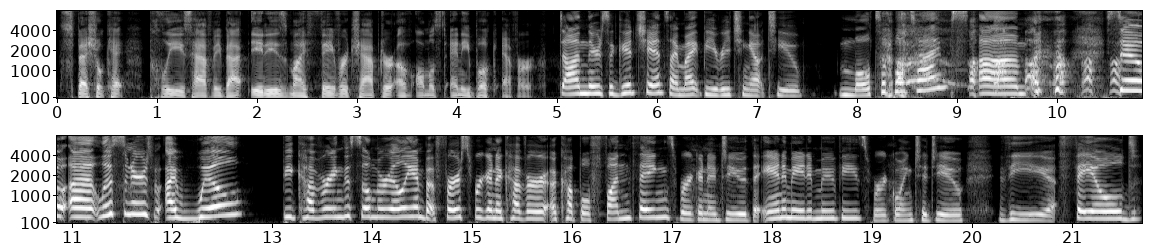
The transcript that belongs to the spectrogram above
Special K, please have me back. It is my favorite chapter of almost any book ever. Don, there's a good chance I might be reaching out to you multiple times. Um, so, uh, listeners, I will be covering the Silmarillion, but first we're going to cover a couple fun things. We're going to do the animated movies. We're going to do the failed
